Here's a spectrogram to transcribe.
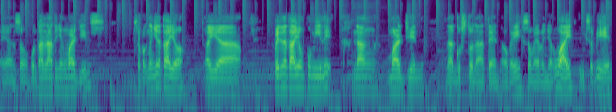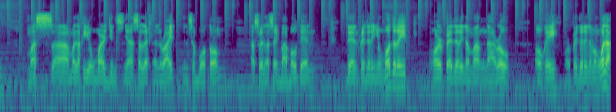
Ayan, so puntahan natin yung margins. So pag nandiyan na tayo, ay uh, pwede na tayong pumili ng margin na gusto natin. Okay, so mayroon diyang wide, ibig sabihin, mas uh, malaki yung margins niya sa left and right and sa bottom as well as sa ibabaw din. Then, pwede rin yung moderate or pwede rin namang narrow. Okay? Or pwede rin namang wala.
